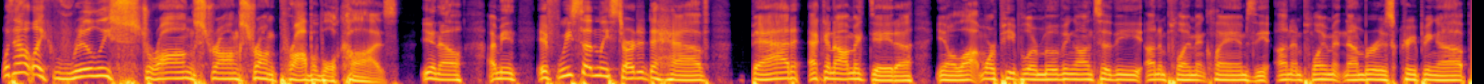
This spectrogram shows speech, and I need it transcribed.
without like really strong, strong, strong probable cause. You know, I mean, if we suddenly started to have bad economic data, you know, a lot more people are moving on to the unemployment claims, the unemployment number is creeping up,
